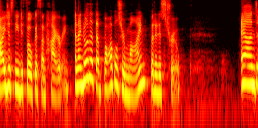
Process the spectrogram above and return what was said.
I just need to focus on hiring. And I know that that boggles your mind, but it is true. And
